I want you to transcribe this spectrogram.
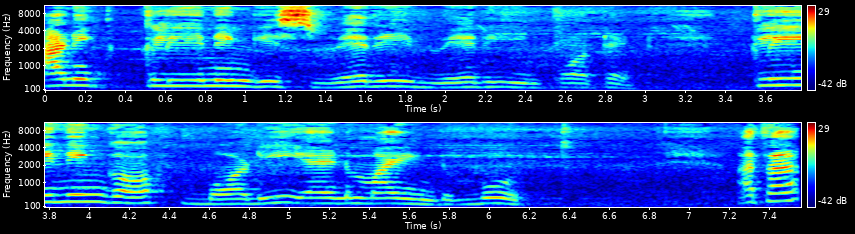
आणि cleaning is very very important cleaning of body and mind both आता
